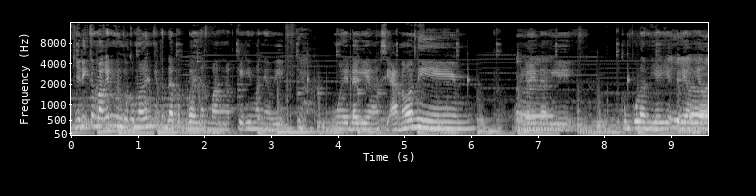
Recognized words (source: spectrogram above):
Jadi kemarin minggu kemarin kita dapat banyak banget. Kiriman ya Wi? Mulai dari yang si anonim. Mulai Eh. dari kumpulan Yel Iya, Yel Yel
